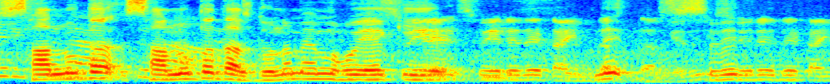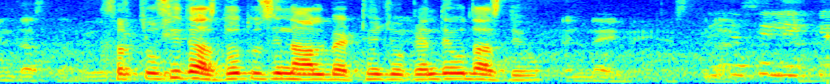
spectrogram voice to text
ਸਾਨੂੰ ਤਾਂ ਸਾਨੂੰ ਤਾਂ ਦੱਸ ਦਿਓ ਨਾ ਮੈਮ ਹੋਇਆ ਕੀ ਹੈ? ਸਵੇਰੇ ਦੇ ਟਾਈਮ ਦੱਸ ਦਾਂਗੇ ਸਵੇਰੇ ਦੇ ਟਾਈਮ ਦੱਸ ਦਾਂਗੇ। ਸਰ ਤੁਸੀਂ ਦੱਸ ਦਿਓ ਤੁਸੀਂ ਨਾਲ ਬੈਠੇ ਹੋ ਜੋ ਕਹਿੰਦੇ ਉਹ ਦੱਸ ਦਿਓ। ਨਹੀਂ ਨਹੀਂ। ਅਸੀਂ ਲਿਖ ਕੇ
